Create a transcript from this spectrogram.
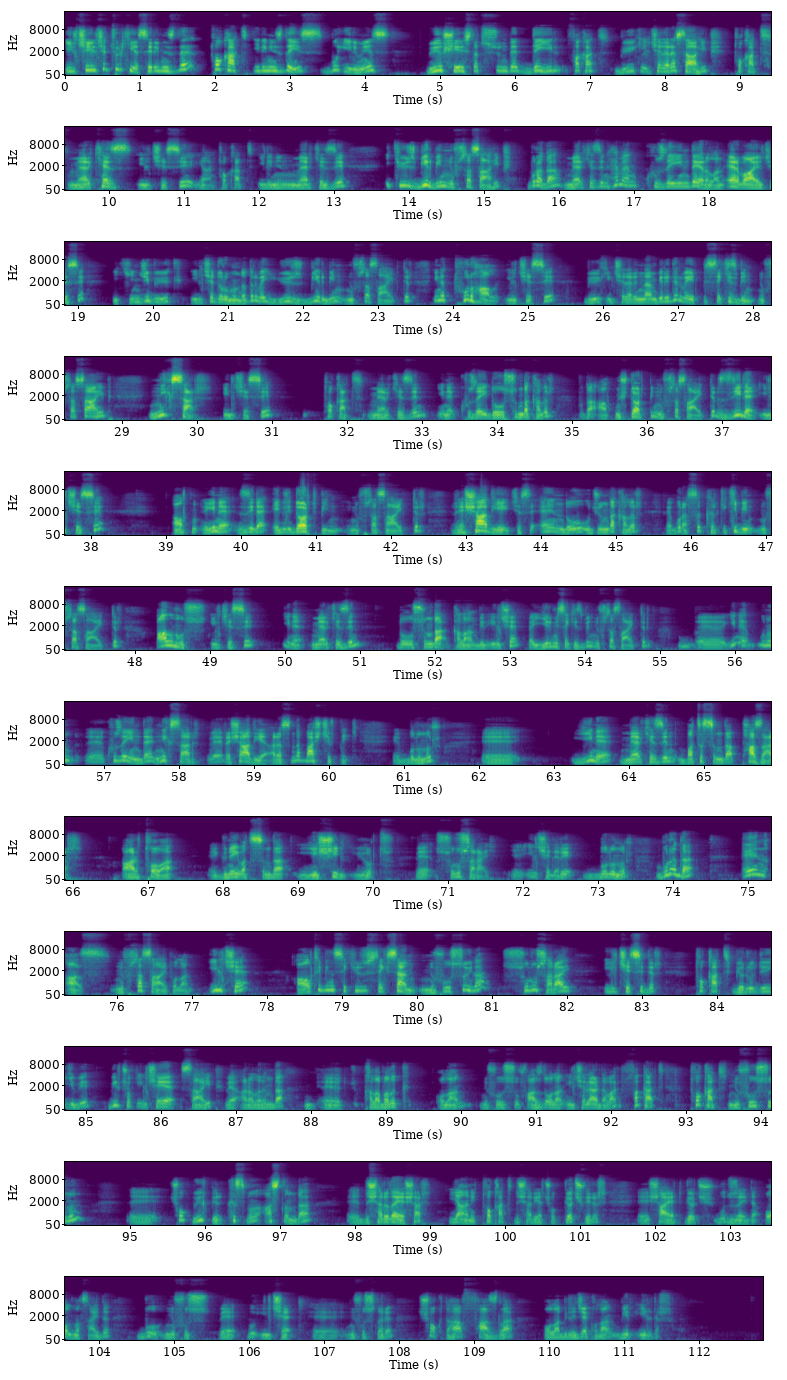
İlçe İlçe Türkiye serimizde Tokat ilimizdeyiz. Bu ilimiz büyükşehir statüsünde değil fakat büyük ilçelere sahip Tokat merkez ilçesi yani Tokat ilinin merkezi 201 bin nüfusa sahip. Burada merkezin hemen kuzeyinde yer alan Erbaa ilçesi ikinci büyük ilçe durumundadır ve 101 bin nüfusa sahiptir. Yine Turhal ilçesi büyük ilçelerinden biridir ve 78 bin nüfusa sahip. Niksar ilçesi Tokat merkezin yine kuzey doğusunda kalır. Bu da 64 bin nüfusa sahiptir. Zile ilçesi yine Zile 54 bin nüfusa sahiptir. Reşadiye ilçesi en doğu ucunda kalır ve burası 42 bin nüfusa sahiptir. Almus ilçesi yine merkezin doğusunda kalan bir ilçe ve 28 bin nüfusa sahiptir. Ee, yine bunun e, kuzeyinde Niksar ve Reşadiye arasında baş çiftlik e, bulunur. Ee, yine merkezin batısında Pazar, Artova, e, güneybatısında Yeşilyurt ve Sulusaray e, ilçeleri bulunur. Burada en az nüfusa sahip olan ilçe 6880 nüfusuyla Sulusaray ilçesidir. Tokat görüldüğü gibi birçok ilçeye sahip ve aralarında e, kalabalık olan, nüfusu fazla olan ilçeler de var. Fakat Tokat nüfusunun e, çok büyük bir kısmı aslında e, dışarıda yaşar. Yani Tokat dışarıya çok göç verir. E, şayet göç bu düzeyde olmasaydı bu nüfus ve bu ilçe e, nüfusları çok daha fazla olabilecek olan bir ildir.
